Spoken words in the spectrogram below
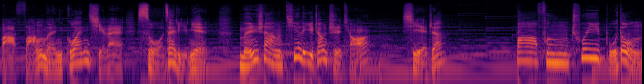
把房门关起来，锁在里面。门上贴了一张纸条，写着：“八风吹不动，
